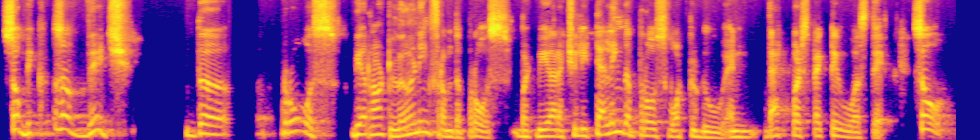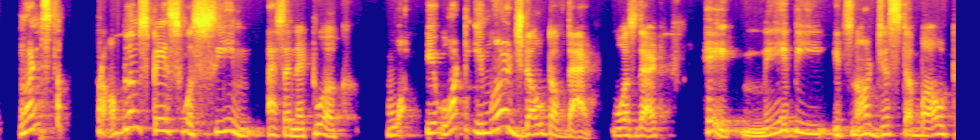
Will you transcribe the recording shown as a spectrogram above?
So because of which the pros we are not learning from the pros but we are actually telling the pros what to do and that perspective was there. So once the problem space was seen as a network what, what emerged out of that was that, hey, maybe it's not just about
